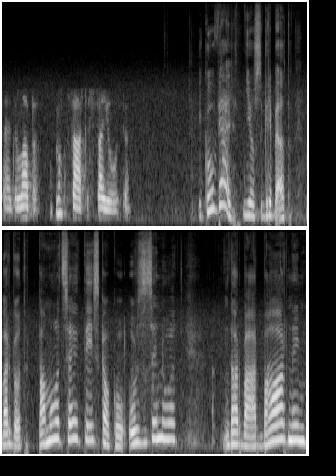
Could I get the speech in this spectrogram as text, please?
Tāda laba, nu, sārtas sajūta. I ko vēl jūs gribētu varbūt pamocēties, kaut ko uzzinot, darbā ar bārnim,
